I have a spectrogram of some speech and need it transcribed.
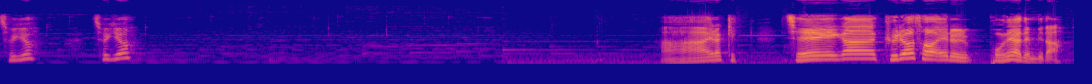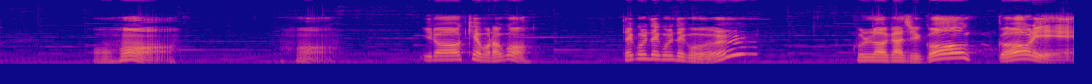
저기요? 저기요? 아 이렇게 제가 그려서 애를 보내야 됩니다 어허 어허 이렇게 뭐라고? 대굴대굴대굴 굴러가지고 꼬리.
